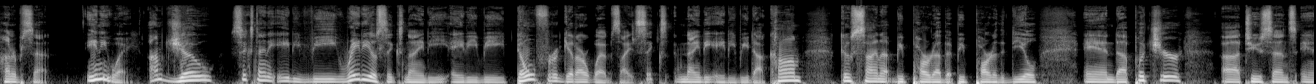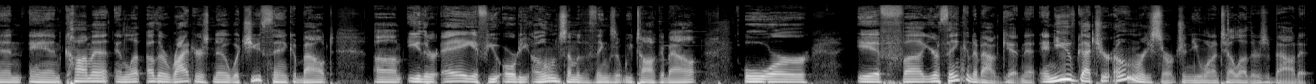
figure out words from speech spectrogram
100%. Anyway, I'm Joe, 690ADV, Radio 690ADV. Don't forget our website, 690ADV.com. Go sign up, be part of it, be part of the deal, and uh, put your uh, two cents in and comment and let other writers know what you think about um, either A, if you already own some of the things that we talk about, or if uh, you're thinking about getting it and you've got your own research and you want to tell others about it.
